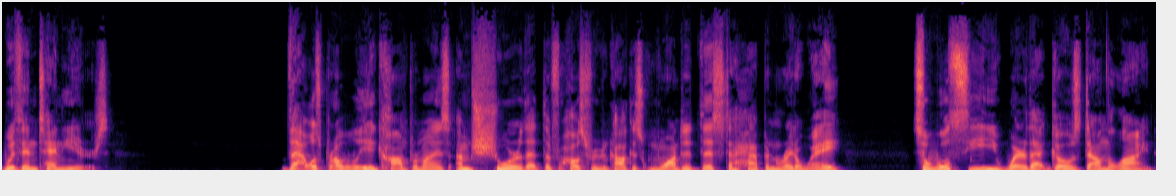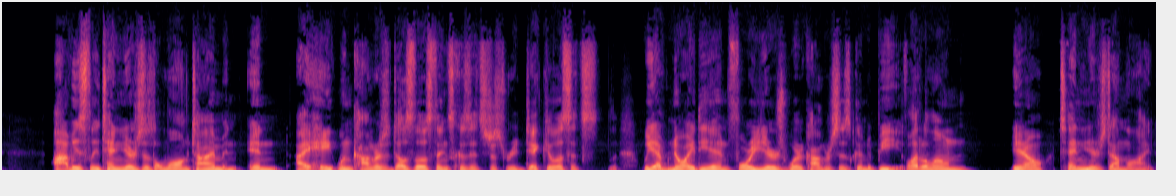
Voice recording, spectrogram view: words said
within 10 years? That was probably a compromise. I'm sure that the House Freedom Caucus wanted this to happen right away. So we'll see where that goes down the line. Obviously, 10 years is a long time, and, and I hate when Congress does those things because it's just ridiculous. It's we have no idea in four years where Congress is going to be, let alone, you know, 10 years down the line.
